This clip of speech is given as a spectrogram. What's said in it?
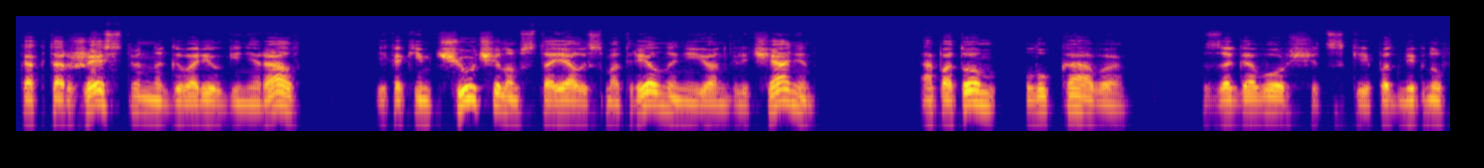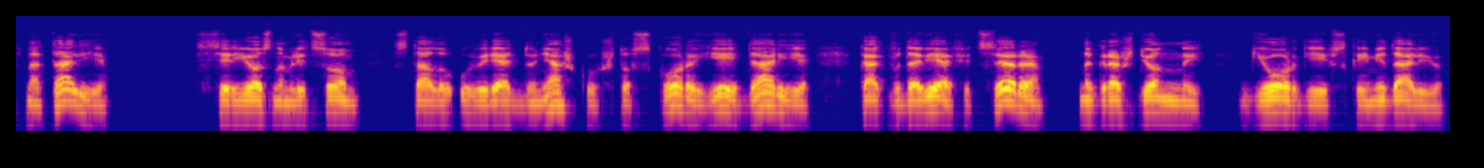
как торжественно говорил генерал, и каким чучелом стоял и смотрел на нее англичанин, а потом лукаво, заговорщицки подмигнув Наталье, с серьезным лицом стала уверять Дуняшку, что скоро ей Дарье, как вдове офицера, награжденной Георгиевской медалью,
